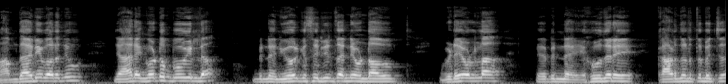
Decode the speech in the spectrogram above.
മാംദാനി പറഞ്ഞു ഞാൻ എങ്ങോട്ടും പോകില്ല. പിന്നെ ന്യൂയോർക്ക് സിറ്റിയിൽ തന്നെ ഉണ്ടാവും. ഇവിടെയുള്ള പിന്നെ യഹൂദരെ കാണുന്നിടത്ത് വെച്ച്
